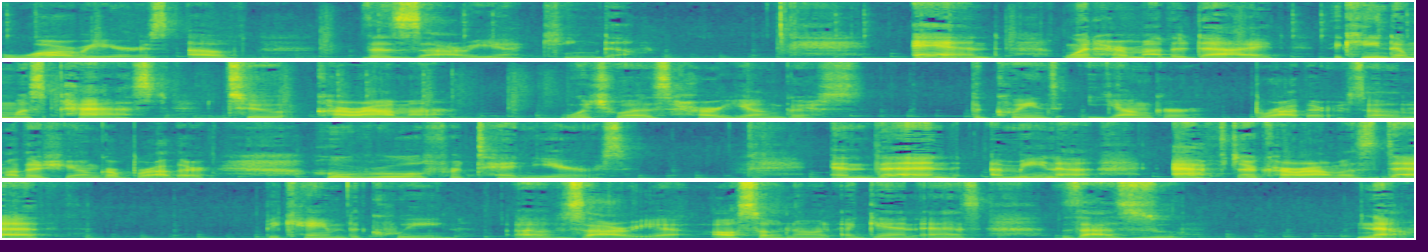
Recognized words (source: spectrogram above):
warriors of the Zaria kingdom. And when her mother died, the kingdom was passed to Karama, which was her youngest, the queen's younger brother, so the mother's younger brother, who ruled for 10 years. And then Amina, after Karama's death, became the queen of Zaria, also known again as Zazu. Now,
